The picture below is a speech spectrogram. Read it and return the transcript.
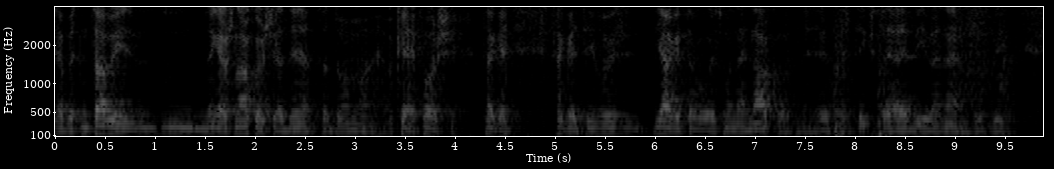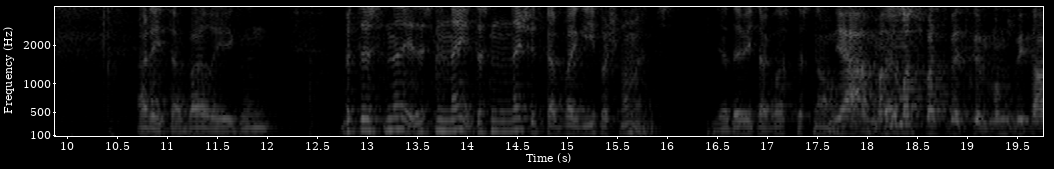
Jā, bet nu, tā bija mm, vienkārši nākošajā dienā. Tad domāju, ok, forši. Tagad, tagad būs jāgatavojas manai nākotnē. Ja es tikšu tajā bija vai nē. Tas bija arī tā bailīgi. Un... Bet tas, ne, tas, ne, tas nešķiet kā baigi īpašs moments. Ja 9. klase tas nav. Jā, man, Tas- nu, man tas pats, tāpēc, ka mums bija tā,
